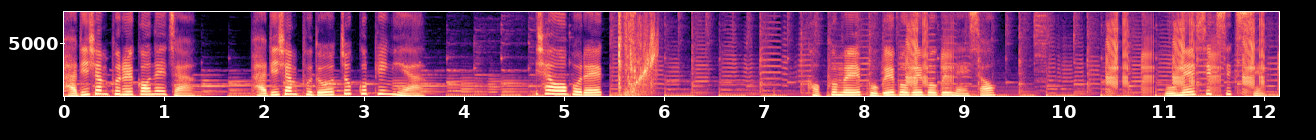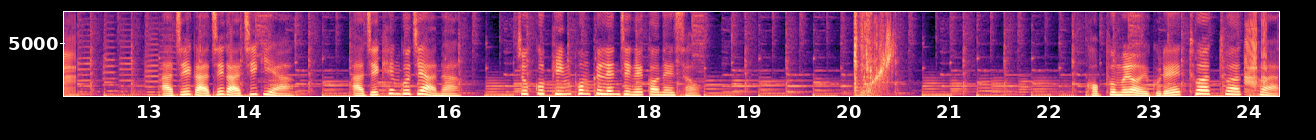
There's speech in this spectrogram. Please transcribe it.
바디 샴푸를 꺼내자. 바디 샴푸도 초코핑이야. 샤워볼에 거품을 보글보글보글 내서 몸에 쓱쓱쓱. 아직 아직 아직이야. 아직 헹구지 않아. 초코핑 폼 클렌징을 꺼내서 거품을 얼굴에 투악투악투악.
